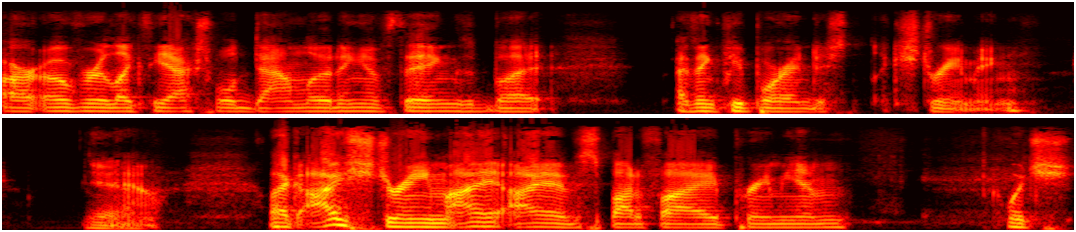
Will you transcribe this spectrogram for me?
are over like the actual downloading of things, but I think people are into like streaming Yeah. now. Like I stream, I I have Spotify Premium, which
